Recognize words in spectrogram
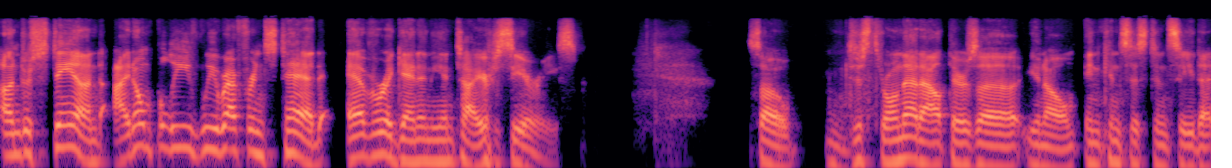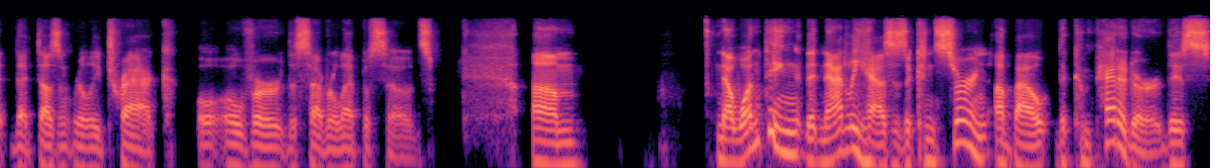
understand, I don't believe we reference Ted ever again in the entire series. So, just throwing that out there's a you know inconsistency that that doesn't really track o- over the several episodes. Um now one thing that natalie has is a concern about the competitor this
